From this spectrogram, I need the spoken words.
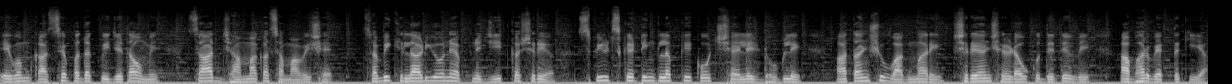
एवं कांस्य पदक विजेताओं में सात झामा का समावेश है। सभी खिलाड़ियों ने अपने जीत का श्रेय स्पीड स्केटिंग क्लब के कोच शैलेश ढोबले, आतांशु वाघमारे श्रेयन शेड़ाऊ को देते हुए आभार व्यक्त किया।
